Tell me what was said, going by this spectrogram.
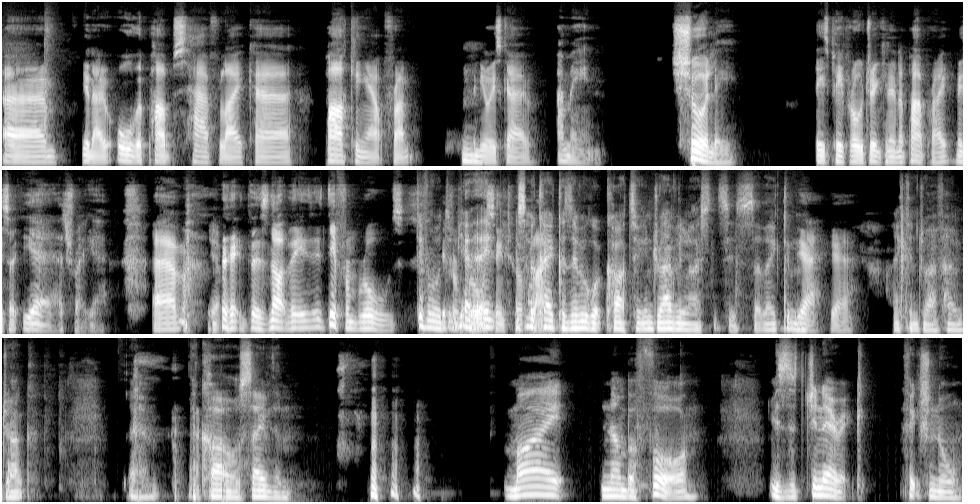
um, you know, all the pubs have like uh, parking out front, Mm. and you always go, "I mean, surely these people are all drinking in a pub, right?" And it's like, "Yeah, that's right, yeah." Um, Yep. there's not there's different rules. Different, Different yeah, rules they- it's okay because they've all got cartoon driving licenses, so they can Yeah, yeah. they can drive home drunk. Um, the car will save them. My number four is a generic fictional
